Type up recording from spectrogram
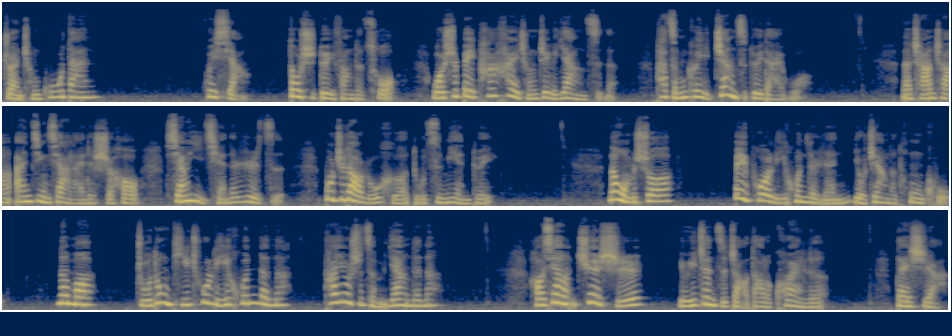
转成孤单，会想都是对方的错，我是被他害成这个样子的，他怎么可以这样子对待我？那常常安静下来的时候，想以前的日子，不知道如何独自面对。那我们说。被迫离婚的人有这样的痛苦，那么主动提出离婚的呢？他又是怎么样的呢？好像确实有一阵子找到了快乐，但是啊，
